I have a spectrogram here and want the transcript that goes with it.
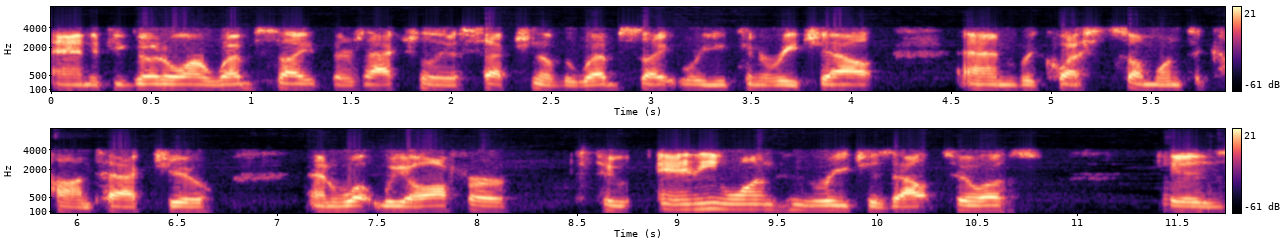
And if you go to our website, there's actually a section of the website where you can reach out and request someone to contact you. And what we offer to anyone who reaches out to us is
